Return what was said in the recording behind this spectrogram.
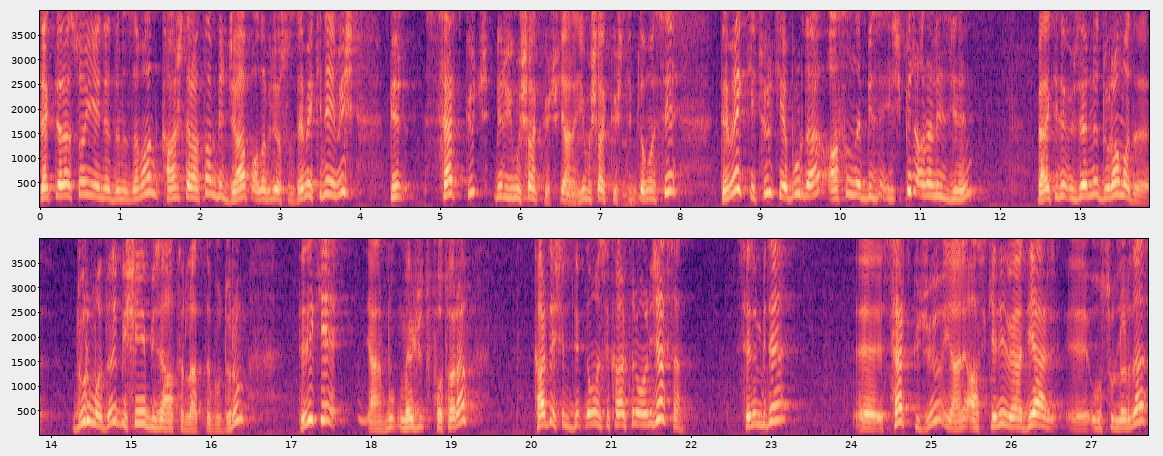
deklarasyon yayınladığınız zaman karşı taraftan bir cevap alabiliyorsunuz. Demek ki neymiş? Bir sert güç, bir yumuşak güç. Yani yumuşak güç diplomasi. Demek ki Türkiye burada aslında bizi hiçbir analizcinin belki de üzerine duramadığı, durmadığı bir şeyi bize hatırlattı bu durum. Dedi ki yani bu mevcut fotoğraf kardeşim diplomasi kartını oynayacaksan senin bir de e, sert gücü yani askeri veya diğer e, unsurları da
